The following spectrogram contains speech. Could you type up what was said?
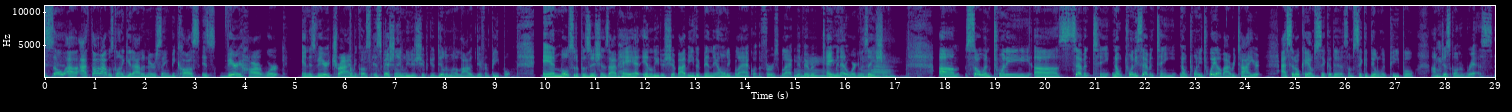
So uh, I thought I was going to get out of nursing because it's very hard work and it's very trying because especially in leadership you're dealing with a lot of different people. And most of the positions i've had in leadership i've either been the only black or the first black that ever mm. came in that organization um, so in 2017, no, 2017, no, 2012, I retired. I said, okay, I'm sick of this. I'm sick of dealing with people. I'm just going to rest.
